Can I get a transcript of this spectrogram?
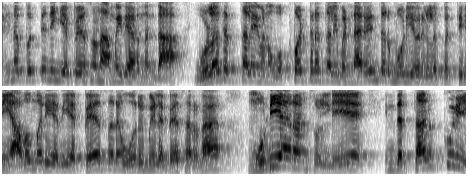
என்னை பற்றி நீங்கள் பேசணும் அமைதியாக இருந்தேன்டா. உலக தலைவன் ஒப்பற்ற தலைவன் நரேந்திர மோடி அவர்களை பற்றி நீ அவமரியாதையை பேசுகிற ஒருமையில் பேசுகிறேன்னா முடியாரான்னு சொல்லி இந்த தற்குறி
